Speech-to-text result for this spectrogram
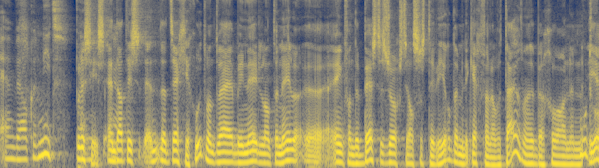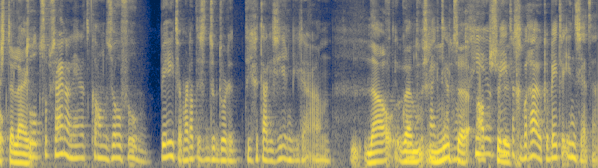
en welke niet. Precies, en, ja. dat, is, en dat zeg je goed, want wij hebben in Nederland een, hele, uh, een van de beste zorgstelsels ter wereld. Daar ben ik echt van overtuigd. We hebben gewoon een Moet eerste lijn. trots op zijn, alleen het kan zoveel beter. Maar dat is natuurlijk door de digitalisering die eraan. Nou, we moeten absoluut. beter gebruiken, beter inzetten.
